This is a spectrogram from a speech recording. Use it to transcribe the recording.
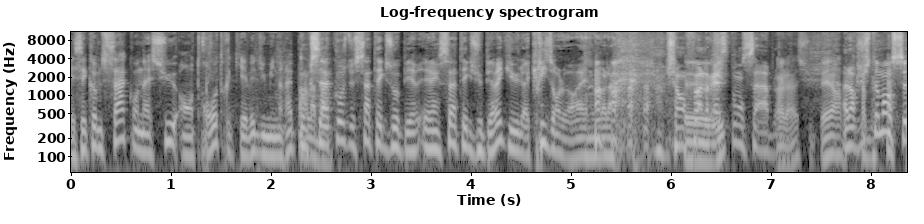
Et c'est comme ça qu'on a su, entre autres, qu'il y avait du minerai par Donc c'est à cause de Saint-Exupéry Saint-Exupéry qu'il y a eu la crise en Lorraine. Voilà, j'ai enfin Euh, le oui. responsable. Voilà, super. Alors justement, ce,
